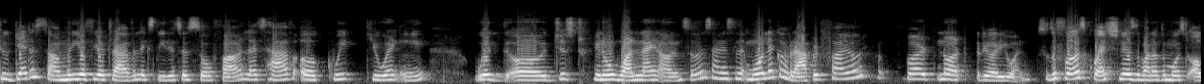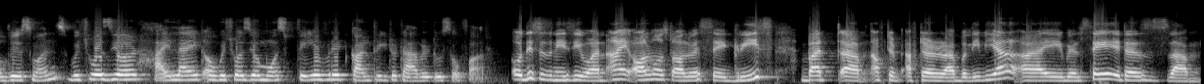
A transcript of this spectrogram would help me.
To get a summary of your travel experiences so far let's have a quick q&a with uh, just you know one line answers and it's more like a rapid fire but not really one so the first question is one of the most obvious ones which was your highlight or which was your most favorite country to travel to so far Oh, this is an easy one. I almost always say Greece, but um, after after uh, Bolivia, I will say it is um,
